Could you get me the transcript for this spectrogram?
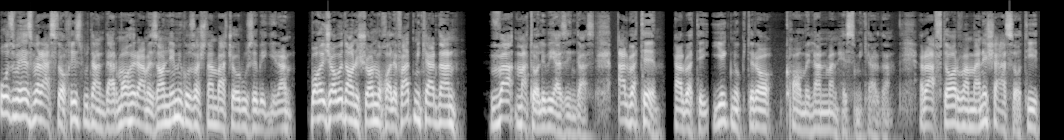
عضو حزب رستاخیز بودند. در ماه رمضان نمیگذاشتن بچه ها روزه بگیرن با حجاب دانشجویان مخالفت می‌کردند و مطالبی از این دست. البته البته یک نکته را کاملا من حس می کردم رفتار و منش اساتید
